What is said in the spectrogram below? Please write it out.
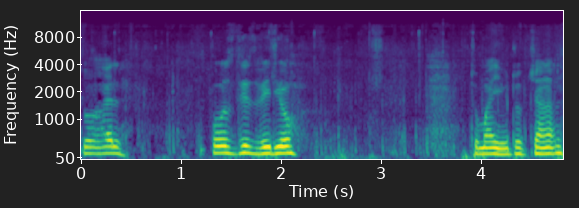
So i'll post this video to my youtube channel.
